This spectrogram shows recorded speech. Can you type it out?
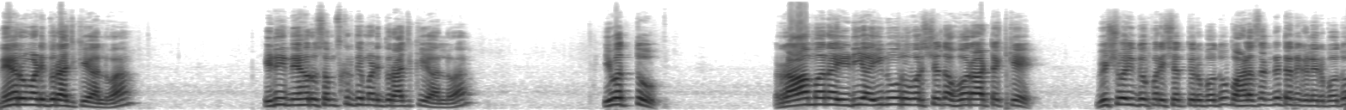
ನೆಹರು ಮಾಡಿದ್ದು ರಾಜಕೀಯ ಅಲ್ವಾ? ಇಡೀ ನೆಹರು ಸಂಸ್ಕೃತಿ ಮಾಡಿದ್ದು ರಾಜಕೀಯ ಅಲ್ವಾ? ಇವತ್ತು ರಾಮನ ಇಡೀ ಐನೂರು ವರ್ಷದ ಹೋರಾಟಕ್ಕೆ ವಿಶ್ವ ಹಿಂದೂ ಪರಿಷತ್ ಇರ್ಬೋದು, ಬಹಳ ಸಂಘಟನೆಗಳಿರ್ಬೋದು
